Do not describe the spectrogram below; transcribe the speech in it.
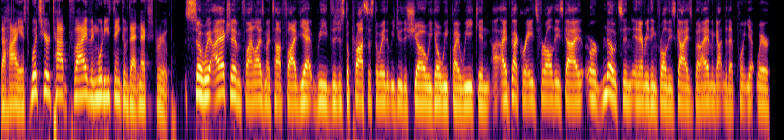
the highest. What's your top five, and what do you think of that next group? So we, I actually haven't finalized my top five yet. We just the process, the way that we do the show, we go week by week, and I, have got grades for all these guys or notes and, and everything for all these guys, but I haven't gotten to that point yet where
